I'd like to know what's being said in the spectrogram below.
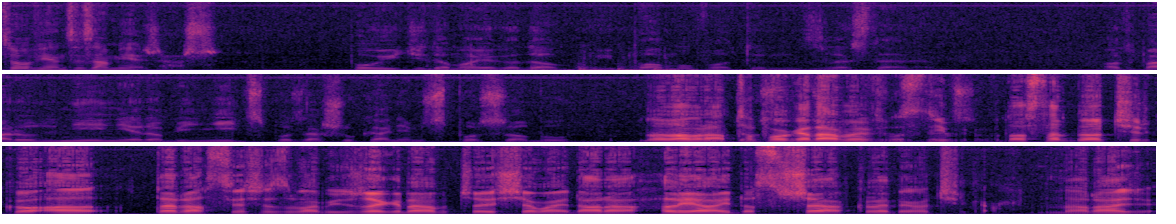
Co więc zamierzasz? Pójdź do mojego domu i pomów o tym z Lesterem. Od paru dni nie robi nic poza szukaniem sposobu. No dobra, to pogadamy do z nim w następnym odcinku, a teraz ja się z wami żegnam. Cześć, siema i nara, helia i do strzela w kolejnych odcinkach. Na razie.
